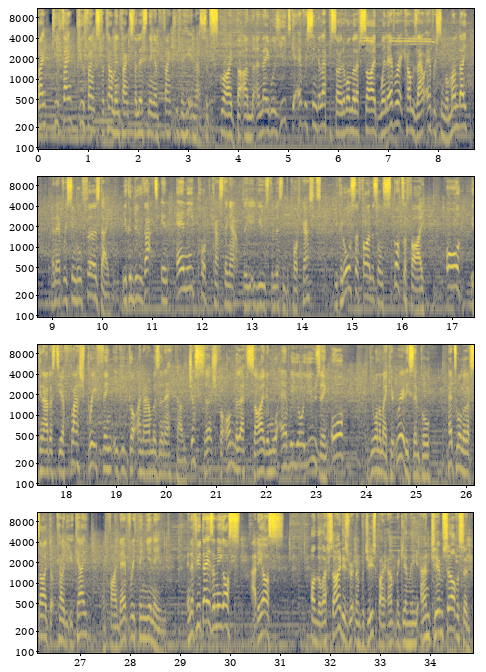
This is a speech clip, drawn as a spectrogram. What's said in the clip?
Thank you, thank you, thanks for coming, thanks for listening, and thank you for hitting that subscribe button that enables you to get every single episode of On the Left Side whenever it comes out, every single Monday and every single Thursday. You can do that in any podcasting app that you use to listen to podcasts. You can also find us on Spotify, or you can add us to your flash briefing if you've got an Amazon Echo. Just search for On the Left Side in whatever you're using, or if you want to make it really simple, head to ontheleftSide.co.uk and find everything you need. In a few days, amigos, adios. On the Left Side is written and produced by Ant McGinley and Jim Silverson.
